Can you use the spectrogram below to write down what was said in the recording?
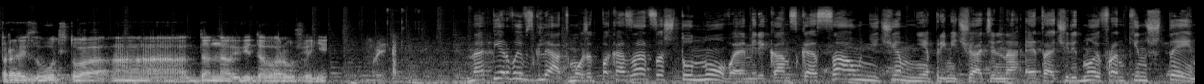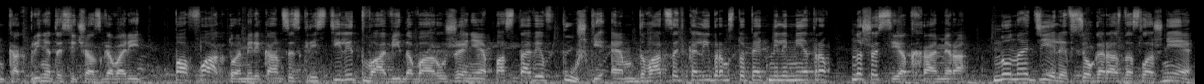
производство данного вида вооружений. На первый взгляд может показаться, что новая американская САУ ничем не примечательна. Это очередной Франкенштейн, как принято сейчас говорить. По факту американцы скрестили два вида вооружения, поставив пушки М-20 калибром 105 мм на шасси от Хаммера. Но на деле все гораздо сложнее.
